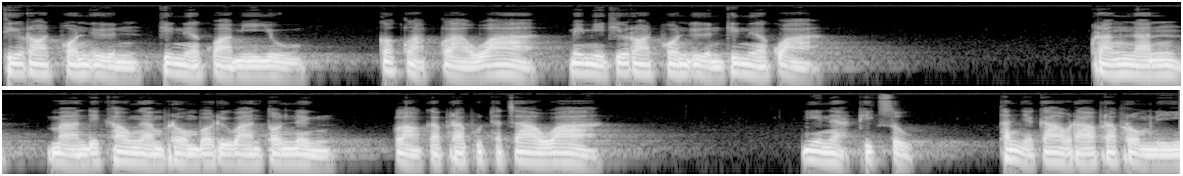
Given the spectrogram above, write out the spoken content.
ที่รอดพ้นอื่นที่เหนือกว่ามีอยู่ ก็กลับกล่าวว่าไม่มีที่รอดพ้นอื่นที่เหนือกว่า ครั้งนั้น มารได้เข้างามพรมบริวารตนหนึ่ง กล่าวกับพระพุทธเจ้าว่า นี่เนี่ยภิกษุ ท่านอย่าก้าวร้าวพระพรหมนี้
